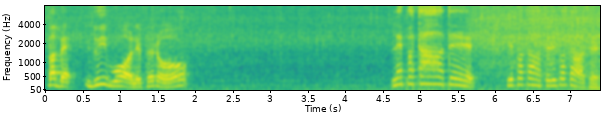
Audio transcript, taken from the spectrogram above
Vabbè, lui vuole però... Le patate! Le patate, le patate!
